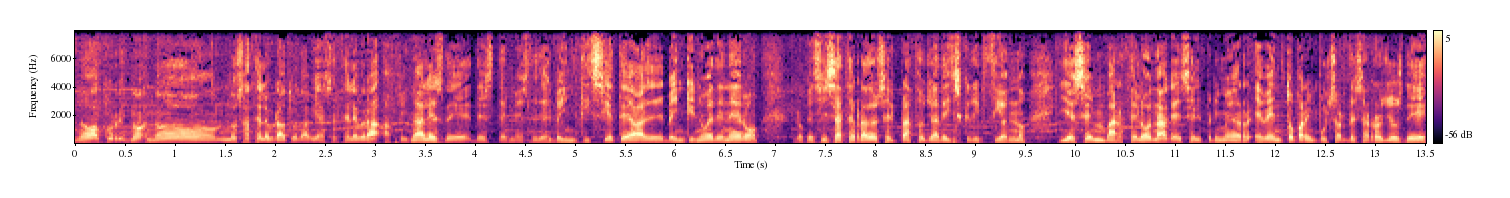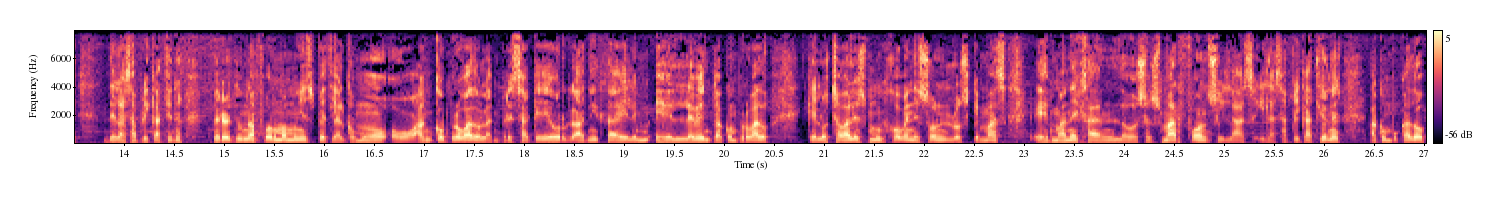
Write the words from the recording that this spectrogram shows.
no, no, no, se ha celebrado todavía, se celebra a finales de, este mes, del 27 al 29 de enero. Lo que sí se ha cerrado es el plazo ya de inscripción, ¿no? Y es en Barcelona, que es el primer evento para impulsar desarrollos de, de las aplicaciones, pero es de una forma muy especial. Como han comprobado, la empresa que organiza el, el, evento ha comprobado que los chavales muy jóvenes son los que más eh, manejan los smartphones y la y las aplicaciones, ha convocado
